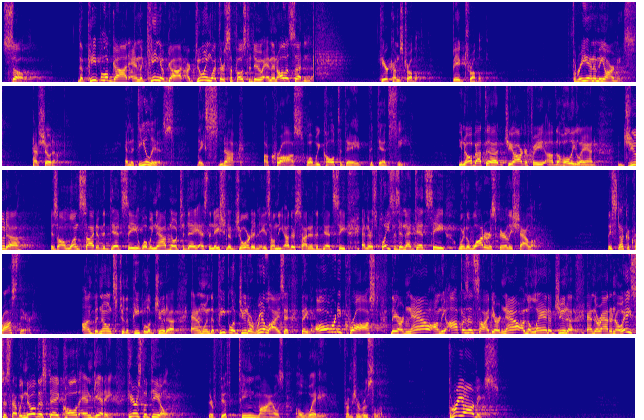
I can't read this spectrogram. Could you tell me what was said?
So, the people of God and the king of God are doing what they're supposed to do, and then all of a sudden, here comes trouble big trouble. Three enemy armies have showed up. And the deal is, they snuck across what we call today the Dead Sea. You know about the geography of the Holy Land. Judah is on one side of the Dead Sea. What we now know today as the nation of Jordan is on the other side of the Dead Sea. And there's places in that Dead Sea where the water is fairly shallow. They snuck across there unbeknownst to the people of Judah. And when the people of Judah realize it, they've already crossed. They are now on the opposite side. They are now in the land of Judah, and they're at an oasis that we know this day called En Gedi. Here's the deal they're 15 miles away from Jerusalem. Three armies.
